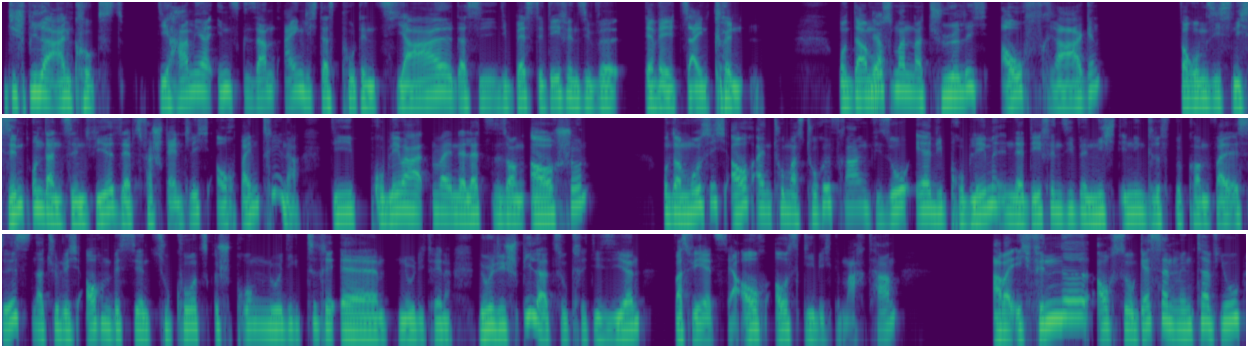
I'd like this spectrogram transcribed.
die Spieler anguckst, die haben ja insgesamt eigentlich das Potenzial, dass sie die beste Defensive der Welt sein könnten. Und da ja. muss man natürlich auch fragen, warum sie es nicht sind. Und dann sind wir selbstverständlich auch beim Trainer. Die Probleme hatten wir in der letzten Saison auch schon. Und dann muss ich auch einen Thomas Tuchel fragen, wieso er die Probleme in der Defensive nicht in den Griff bekommt, weil es ist natürlich auch ein bisschen zu kurz gesprungen, nur die, äh, nur die Trainer, nur die Spieler zu kritisieren, was wir jetzt ja auch ausgiebig gemacht haben. Aber ich finde auch so gestern im Interview,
